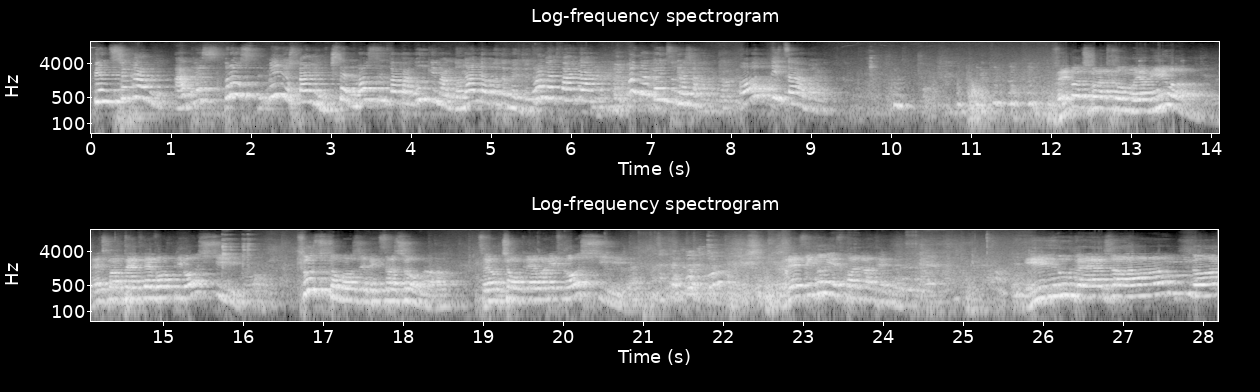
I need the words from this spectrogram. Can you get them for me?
Więc czekamy. Adres prosty. Miniesz panie cztery mosty, dwa pagórki McDonalda, potem będzie droga twarda, a na końcu nasza chatka. Od i cała moja. Wybacz matko moja miła, lecz pewne wątpliwości. Cóż to może być za żona, co ją ciągle łamie w kości? Rezygnuję z balladyny i uderzam do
